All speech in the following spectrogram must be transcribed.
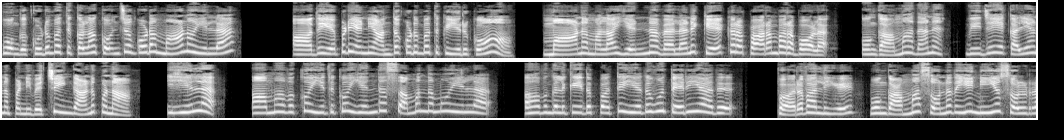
உங்க குடும்பத்துக்கெல்லாம் கொஞ்சம் கூட மானம் இல்ல? அது எப்படி அண்ணி அந்த குடும்பத்துக்கு இருக்கும்? மானமெல்லாம் என்ன வேலைன்னு கேக்குற பரம்பரை போல. உங்க அம்மா தானே விஜய கல்யாணம் பண்ணி வச்சு இங்க அனுப்புனா? இல்ல அம்மாவுக்கும் இதுக்கும் எந்த சம்பந்தமும் இல்ல. அவங்களுக்கு இத பத்தி எதுவும் தெரியாது. பரவாயில்லையே உங்க அம்மா சொன்னதையே நீயும் சொல்ற?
